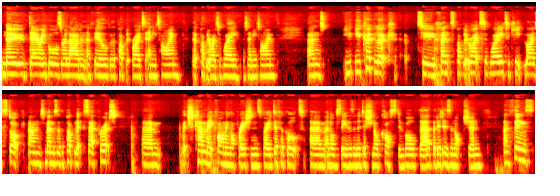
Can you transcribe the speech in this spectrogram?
no dairy bulls are allowed in a field with a public right at any time, a public right of way at any time. And you, you could look to fence public rights of way to keep livestock and members of the public separate. Um, which can make farming operations very difficult. Um, and obviously, there's an additional cost involved there, but it is an option. And things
